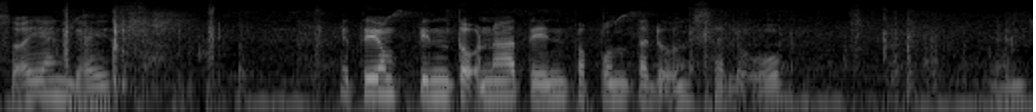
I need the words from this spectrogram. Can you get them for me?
So, ayan guys. Ito yung pinto natin papunta doon sa loob. Ayan.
